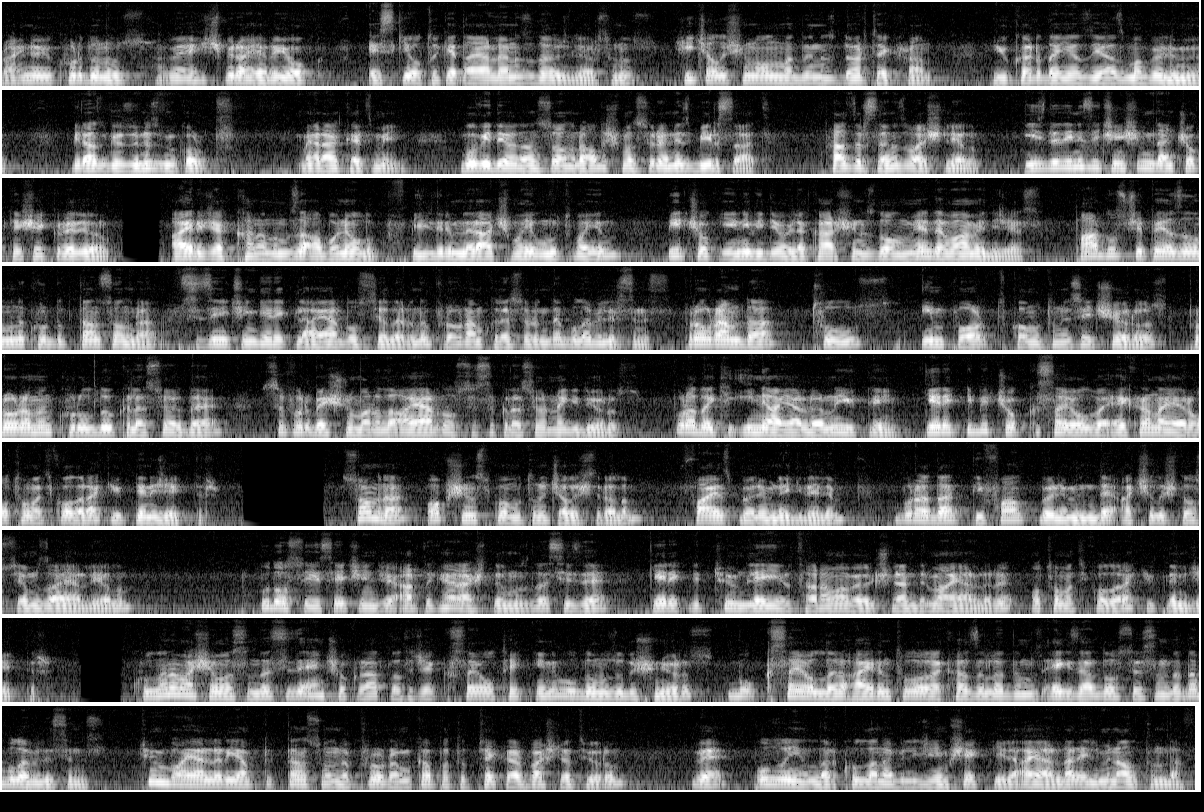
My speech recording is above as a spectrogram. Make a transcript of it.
Rhino'yu kurdunuz ve hiçbir ayarı yok. Eski AutoCAD ayarlarınızı da özlüyorsunuz. Hiç alışkın olmadığınız 4 ekran, yukarıda yazı yazma bölümü. Biraz gözünüz mü korktu? Merak etmeyin. Bu videodan sonra alışma süreniz 1 saat. Hazırsanız başlayalım. İzlediğiniz için şimdiden çok teşekkür ediyorum. Ayrıca kanalımıza abone olup bildirimleri açmayı unutmayın. Birçok yeni video ile karşınızda olmaya devam edeceğiz. Pardus cephe yazılımını kurduktan sonra sizin için gerekli ayar dosyalarını program klasöründe bulabilirsiniz. Programda Tools, Import komutunu seçiyoruz. Programın kurulduğu klasörde 05 numaralı ayar dosyası klasörüne gidiyoruz. Buradaki ini ayarlarını yükleyin. Gerekli birçok kısa yol ve ekran ayarı otomatik olarak yüklenecektir. Sonra Options komutunu çalıştıralım. Files bölümüne gidelim. Burada Default bölümünde açılış dosyamızı ayarlayalım. Bu dosyayı seçince artık her açtığımızda size gerekli tüm layer tarama ve ölçülendirme ayarları otomatik olarak yüklenecektir. Kullanım aşamasında size en çok rahatlatacak kısa yol tekniğini bulduğumuzu düşünüyoruz. Bu kısa yolları ayrıntılı olarak hazırladığımız Excel dosyasında da bulabilirsiniz. Tüm bu ayarları yaptıktan sonra programı kapatıp tekrar başlatıyorum ve uzun yıllar kullanabileceğim şekliyle ayarlar elimin altında.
